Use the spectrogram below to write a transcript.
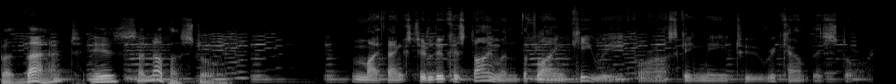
But that is another story. My thanks to Lucas Diamond, the Flying Kiwi, for asking me to recount this story.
